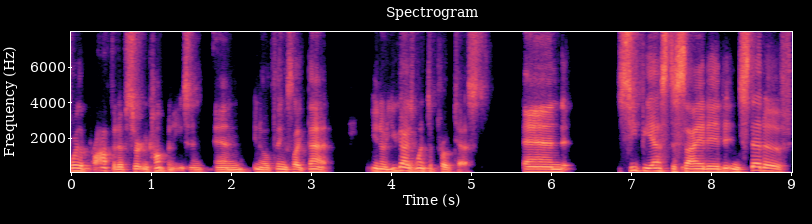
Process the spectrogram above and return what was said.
for the profit of certain companies and and you know things like that. You know, you guys went to protest and CPS decided instead of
